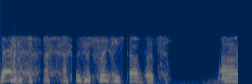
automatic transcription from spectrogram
Man, this is freaky stuff. But uh,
